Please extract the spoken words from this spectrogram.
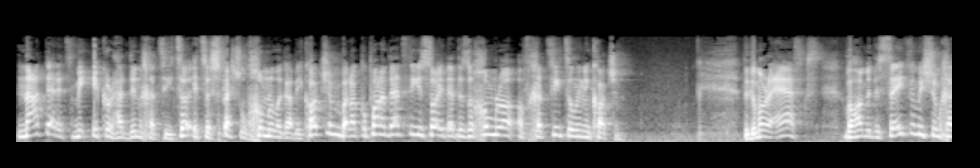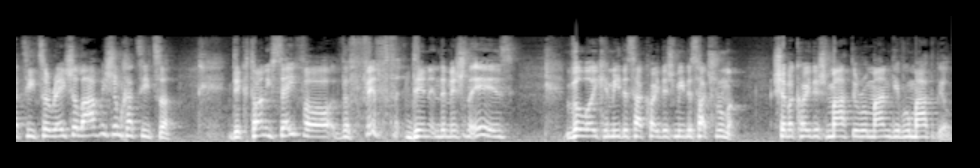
not that it's me'ikr hadin chatzitza, it's a special chumrah lagabi kochim, but akaponim, that's the yisoid, that there's a chumrah of chatzitza linin kochim. The Gemara asks, "V'hamid seifa mishum chatzitza, reisha lav mishum chatzitza." Diktani seifa, the fifth din in the Mishnah is v'loy kemidas hakodesh midas hatruma sheba kodesh matiru man givu matbil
